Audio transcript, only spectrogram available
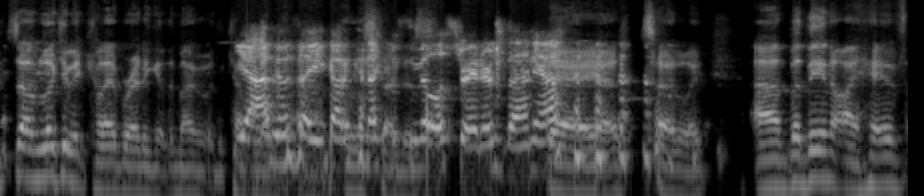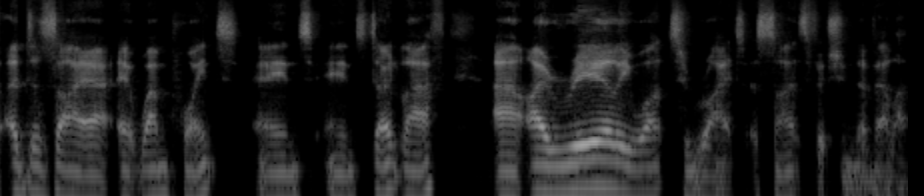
so i'm looking at collaborating at the moment with the yeah i was gonna say you got to connect with some illustrators. then yeah. Yeah yeah totally. Um, but then i have a desire at one point and and don't laugh uh, i really want to write a science fiction novella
